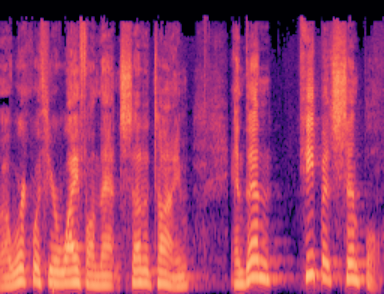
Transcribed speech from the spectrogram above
Uh, work with your wife on that, set a time. And then keep it simple.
